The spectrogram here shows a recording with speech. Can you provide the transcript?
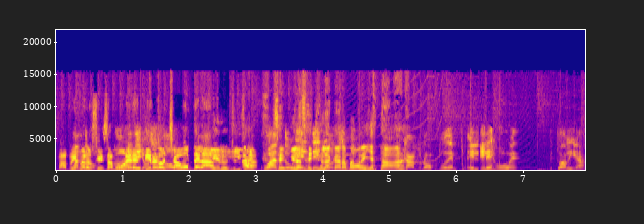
Papi, pero si esas mujeres tienen los chavos de la vida. Cuando mira, se echa la cara para atrás y ya está. Cabrón, pueden, él es joven todavía.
